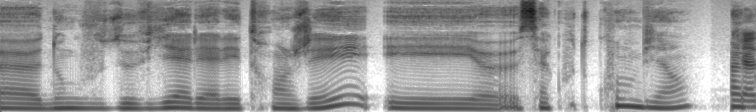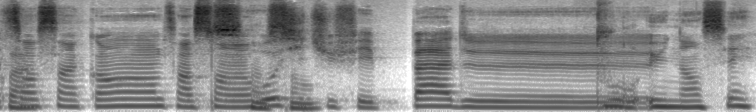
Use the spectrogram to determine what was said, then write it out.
euh, donc vous deviez aller à l'étranger et euh, ça coûte combien? À quoi? 450, 500 euros si 500. tu fais pas de. Pour une incé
